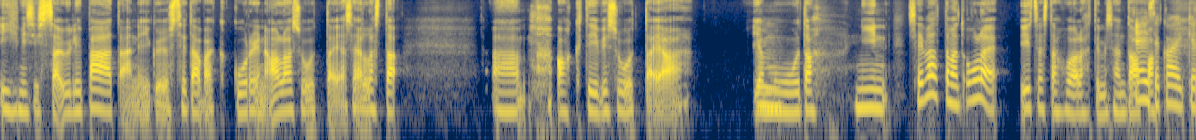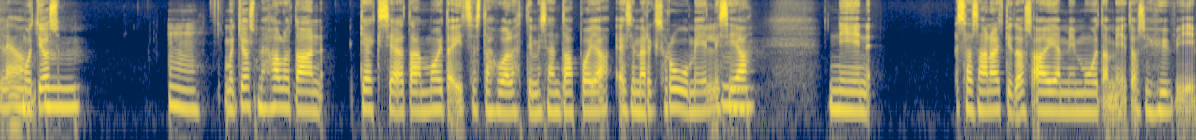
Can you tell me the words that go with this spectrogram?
ihmisissä ylipäätään niin kuin just sitä vaikka kurin alaisuutta ja sellaista ää, aktiivisuutta ja, ja mm. muuta, niin se ei välttämättä ole itsestä huolehtimisen tapa. Ei se kaikille ole. Mutta jos, mm. mm, mut jos me halutaan keksiä jotain muita itsestä huolehtimisen tapoja, esimerkiksi ruumiillisia, mm. niin sä sanoitkin tuossa aiemmin muutamia tosi hyviä,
